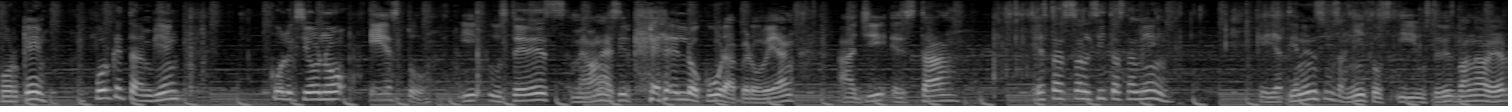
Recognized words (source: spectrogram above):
¿por qué? porque también colecciono esto y ustedes me van a decir que locura pero vean allí está estas salsitas también que ya tienen sus añitos y ustedes van a ver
